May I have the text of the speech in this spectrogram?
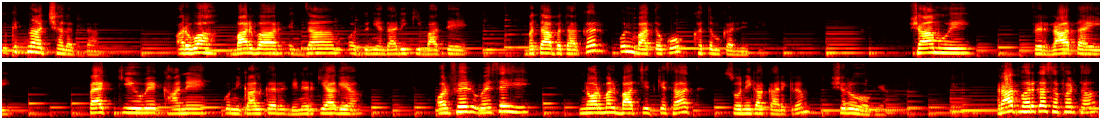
तो कितना अच्छा लगता, और वह बार बार एग्ज़ाम और दुनियादारी की बातें बता बता कर उन बातों को खत्म कर देती। शाम हुई, फिर रात आई। पैक किए हुए खाने को निकालकर डिनर किया गया। और फिर वैसे ही नॉर्मल बातचीत के साथ सोने का कार्यक्रम शुरू हो गया। रात भर का सफ़र था।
